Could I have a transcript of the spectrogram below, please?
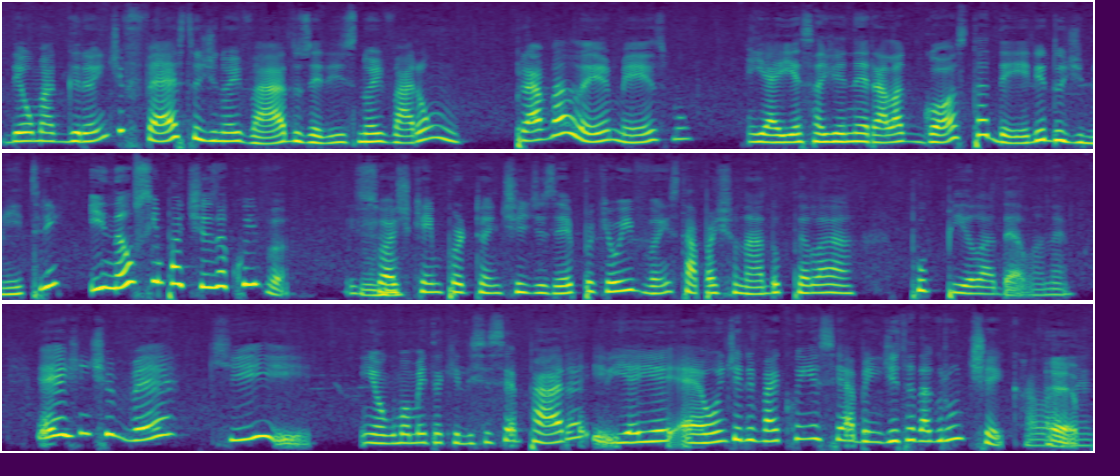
deu uma grande festa de noivados. Eles noivaram pra valer mesmo. E aí, essa generala gosta dele, do Dmitri, e não simpatiza com o Ivan. Isso Uhum. acho que é importante dizer, porque o Ivan está apaixonado pela pupila dela, né? E aí a gente vê que em algum momento aqui ele se separa, e, e aí é onde ele vai conhecer a bendita da Gruncheca lá, É, né?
